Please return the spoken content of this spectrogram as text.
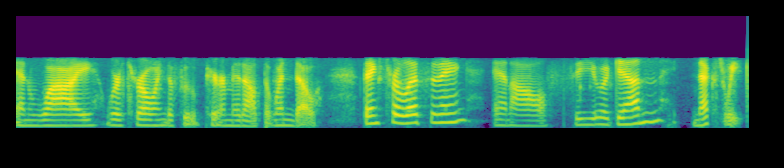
and why we're throwing the food pyramid out the window. Thanks for listening, and I'll see you again next week.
